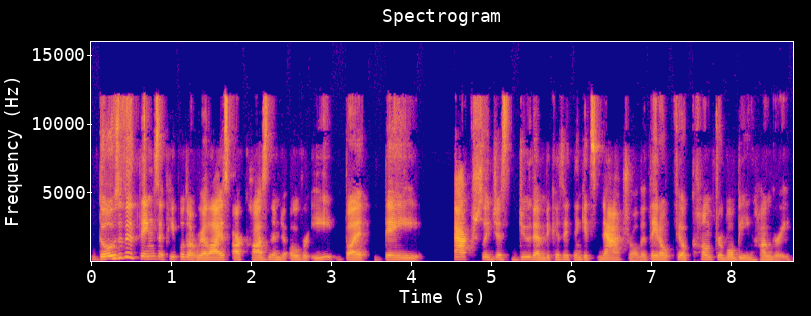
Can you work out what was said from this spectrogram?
those are the things that people don't realize are causing them to overeat, but they actually just do them because they think it's natural, that they don't feel comfortable being hungry.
